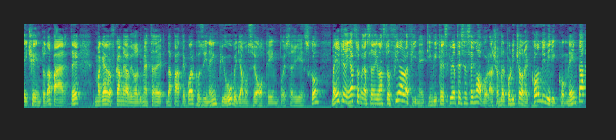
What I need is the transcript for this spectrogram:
600 da parte, magari off camera vedrò di mettere da parte qualcosina in più, vediamo se ho tempo e se riesco. Ma io ti ringrazio per essere rimasto fino alla fine, ti invito a iscriverti se sei nuovo, lascia un bel pollicione, condividi, commenta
